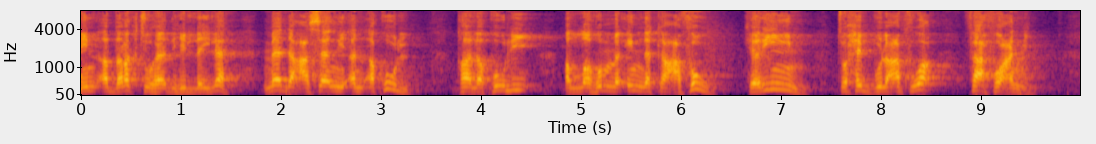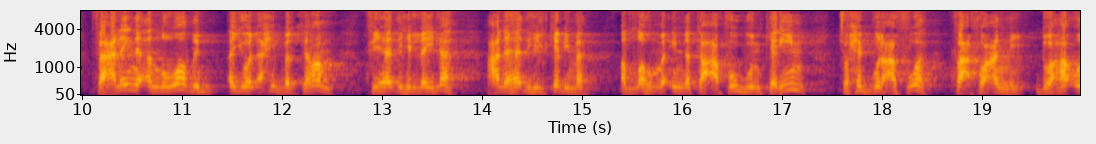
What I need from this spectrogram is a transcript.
إن أدركت هذه الليلة؟ ماذا عساني أن أقول؟ قال قولي اللهم إنك عفو كريم تحب العفو فاعف عني. فعلينا أن نواظب أيها الأحبة الكرام في هذه الليلة على هذه الكلمة اللهم إنك عفو كريم تحب العفو فاعف عني. دعاء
